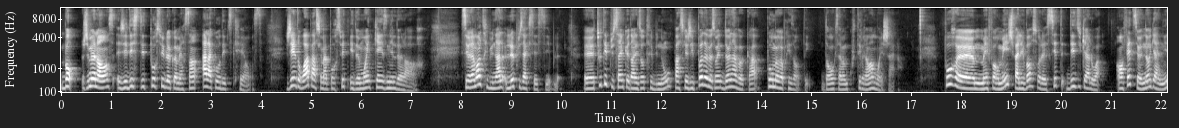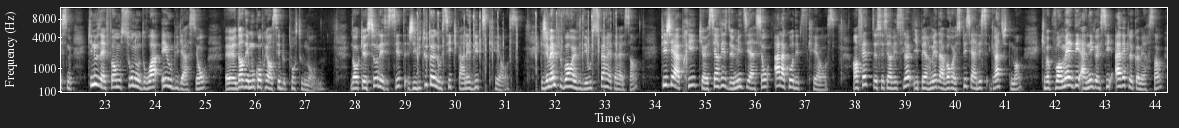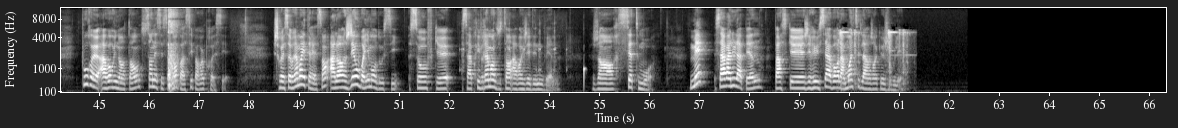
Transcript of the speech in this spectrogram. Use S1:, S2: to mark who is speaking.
S1: Bon, je me lance, j'ai décidé de poursuivre le commerçant à la Cour des petites créances. J'ai le droit parce que ma poursuite est de moins de 15 000 C'est vraiment le tribunal le plus accessible. Euh, tout est plus simple que dans les autres tribunaux parce que j'ai pas de besoin d'un avocat pour me représenter. Donc, ça va me coûter vraiment moins cher. Pour euh, m'informer, je suis allée voir sur le site d'Éducalois. En fait, c'est un organisme qui nous informe sur nos droits et obligations euh, dans des mots compréhensibles pour tout le monde. Donc, euh, sur les sites, j'ai vu tout un dossier qui parlait des petites créances. J'ai même pu voir une vidéo super intéressante. Puis j'ai appris qu'il y a un service de médiation à la Cour des petites créances. En fait, ce service-là, il permet d'avoir un spécialiste gratuitement qui va pouvoir m'aider à négocier avec le commerçant pour euh, avoir une entente sans nécessairement passer par un procès. Je trouvais ça vraiment intéressant, alors j'ai envoyé mon dossier, sauf que ça a pris vraiment du temps avant que j'ai des nouvelles. Genre sept mois. Mais ça a valu la peine parce que j'ai réussi à avoir la moitié de l'argent que je voulais.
